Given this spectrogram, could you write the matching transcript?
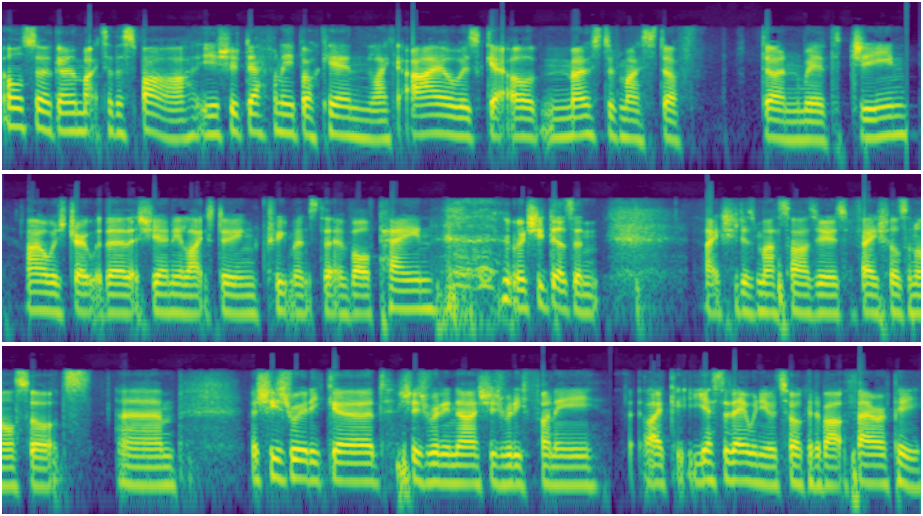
Also, going back to the spa, you should definitely book in. Like I always get all, most of my stuff done with Jean. I always joke with her that she only likes doing treatments that involve pain, when she doesn't. Like she does massages and facials and all sorts. Um, but she's really good. She's really nice. She's really funny. Like yesterday when you were talking about therapy,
